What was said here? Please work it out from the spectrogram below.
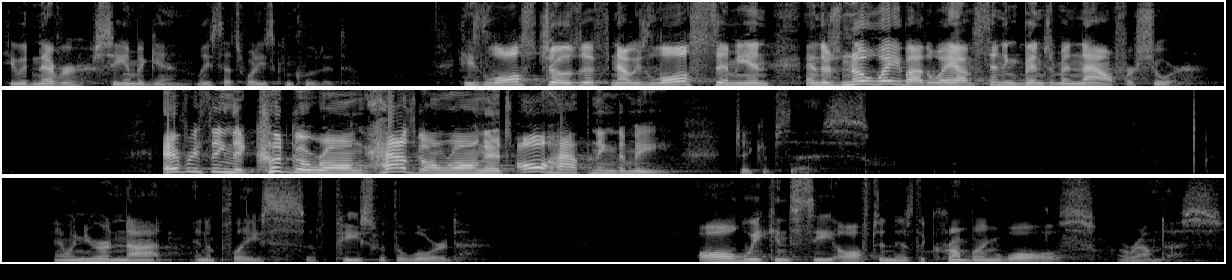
He would never see him again. At least that's what he's concluded. He's lost Joseph, now he's lost Simeon, and there's no way, by the way, I'm sending Benjamin now for sure. Everything that could go wrong has gone wrong, and it's all happening to me, Jacob says. And when you're not in a place of peace with the Lord, all we can see often is the crumbling walls around us.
